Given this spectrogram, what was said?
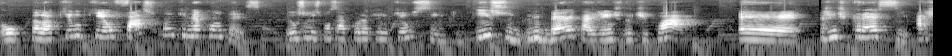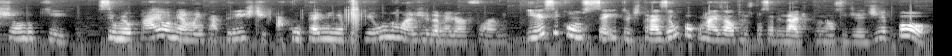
ou pelo aquilo que eu faço com o que me acontece. Eu sou responsável por aquilo que eu sinto. Isso liberta a gente do tipo, ah, é, a gente cresce achando que se o meu pai ou a minha mãe tá triste, a culpa é minha porque eu não agi da melhor forma. E esse conceito de trazer um pouco mais autorresponsabilidade pro nosso dia a dia, pô,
